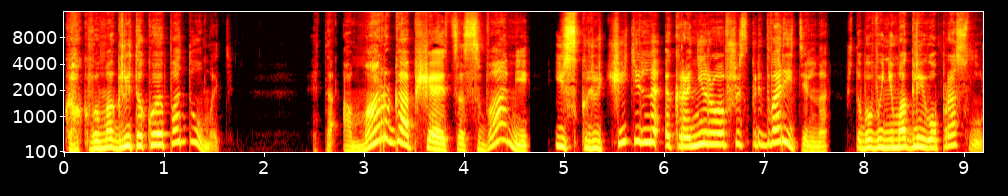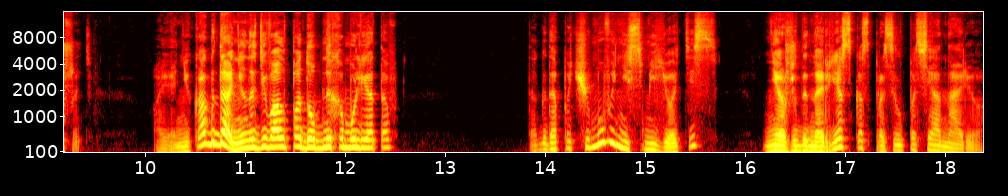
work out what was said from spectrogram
Как вы могли такое подумать? Это Амарго общается с вами, исключительно экранировавшись предварительно, чтобы вы не могли его прослушать. А я никогда не надевал подобных амулетов. — Тогда почему вы не смеетесь? — неожиданно резко спросил пассионарио.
